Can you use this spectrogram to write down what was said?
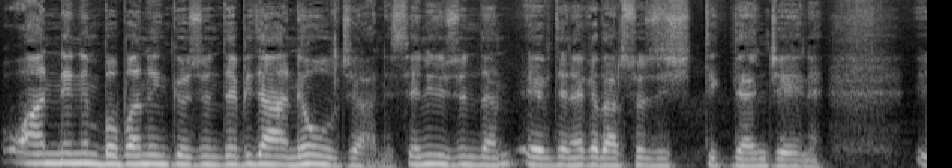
o annenin babanın gözünde bir daha ne olacağını, senin yüzünden evde ne kadar söz işittik deneceğini e,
